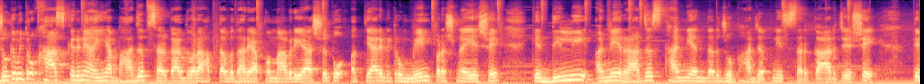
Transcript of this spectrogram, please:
જો કે મિત્રો, ખાસ કરીને અહીંયા ભાજપ સરકાર દ્વારા હપ્તા વધારે આપવામાં આવી રહ્યા છે, તો અત્યારે મિત્રો મેઇન પ્રશ્ન એ છે કે દિલ્હી અને રાજસ્થાનની અંદર જો ભાજપની સરકાર જે છે, તે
